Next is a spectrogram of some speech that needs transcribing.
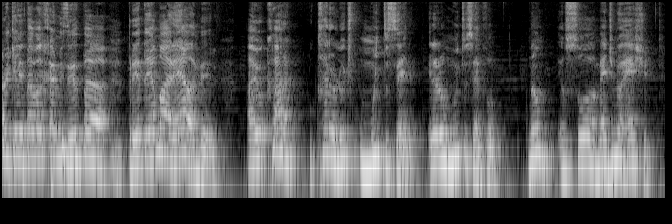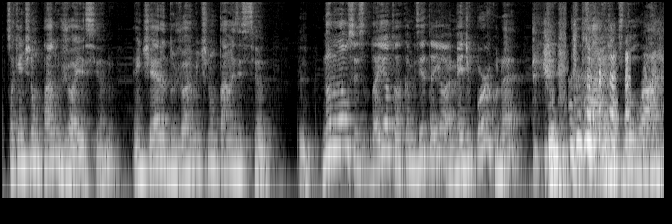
Porque ele tava com a camiseta preta e amarela, velho. Aí o cara. O cara olhou, tipo, muito sério. Ele olhou muito sério e falou: Não, eu sou Médio Oeste. Só que a gente não tá no Joia esse ano. A gente era do Joia, mas a gente não tá mais esse ano. Ele, não, não, não, vocês, daí, ó, tua camiseta aí, ó, é Mad Porco, né? cara, a gente do lado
